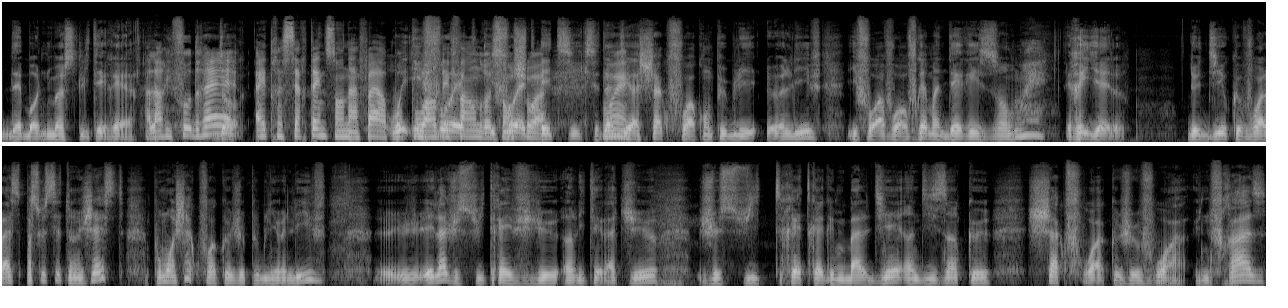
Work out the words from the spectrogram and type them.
des bonnes mœurs littéraires. Alors, il faudrait être certain de son affaire pour pouvoir défendre son choix. Il faut être éthique, c'est-à-dire à chaque fois qu'on publie un livre, il faut avoir vraiment des raisons réelles de dire que voilà, parce que c'est un geste. Pour moi, chaque fois que je publie un livre, euh, et là je suis très vieux en littérature, je suis très très grimbaldien en disant que chaque fois que je vois une phrase,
